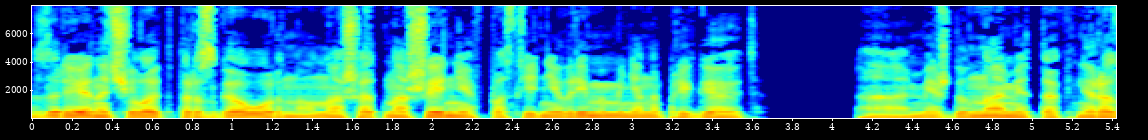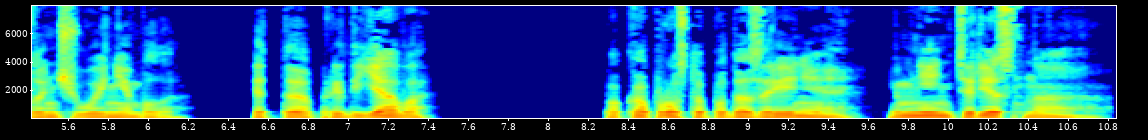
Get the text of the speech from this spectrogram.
Зря я начала этот разговор, но наши отношения в последнее время меня напрягают. А между нами так ни разу ничего и не было. Это предъява? Пока просто подозрение, и мне интересно,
